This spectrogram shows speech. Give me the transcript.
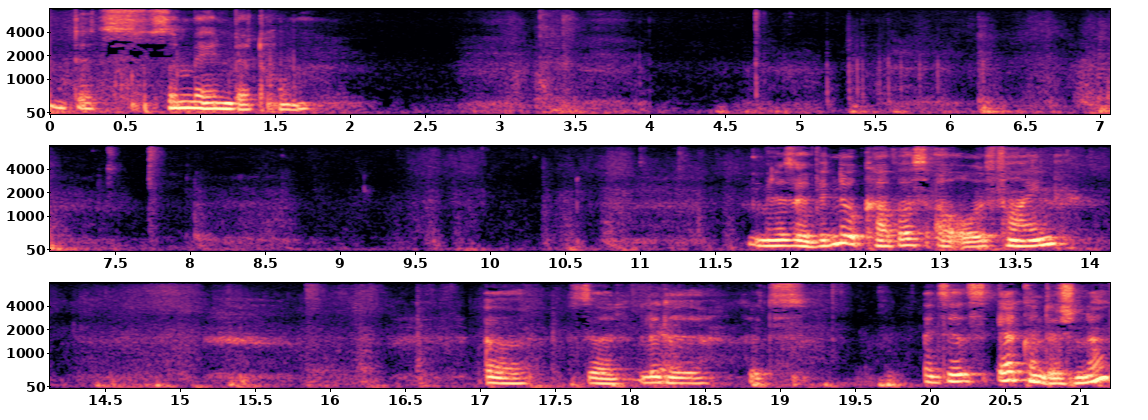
And that's the main bedroom. I mean, the window covers are all fine. Uh, the little, it's, it's, it's air conditioner.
